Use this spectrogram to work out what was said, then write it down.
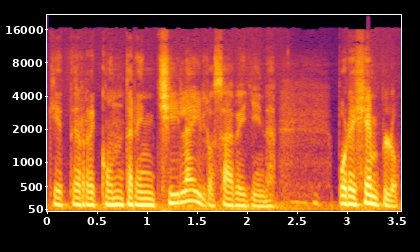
que te recontrenchila y lo sabe Gina. Por ejemplo,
